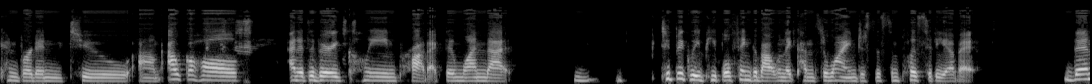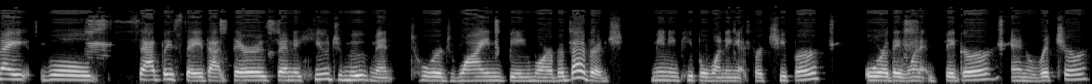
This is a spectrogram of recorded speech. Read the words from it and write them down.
convert into um, alcohol and it's a very clean product and one that typically people think about when it comes to wine just the simplicity of it. Then i will sadly say that there's been a huge movement towards wine being more of a beverage meaning people wanting it for cheaper or they want it bigger and richer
